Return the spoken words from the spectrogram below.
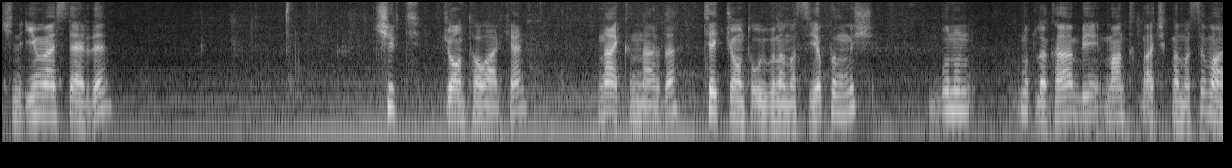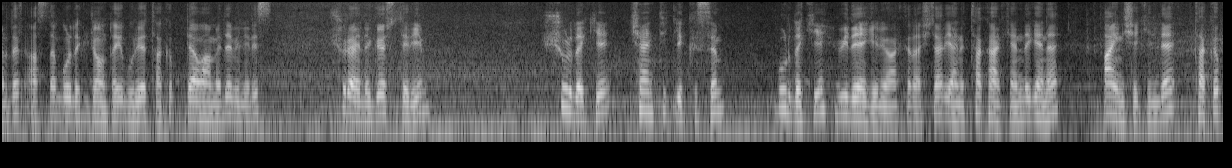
şimdi Invest'lerde çift conta varken Nikon'larda tek conta uygulaması yapılmış. Bunun mutlaka bir mantıklı açıklaması vardır. Aslında buradaki contayı buraya takıp devam edebiliriz. Şurayı da göstereyim. Şuradaki çentikli kısım buradaki vidaya geliyor arkadaşlar. Yani takarken de gene aynı şekilde takıp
